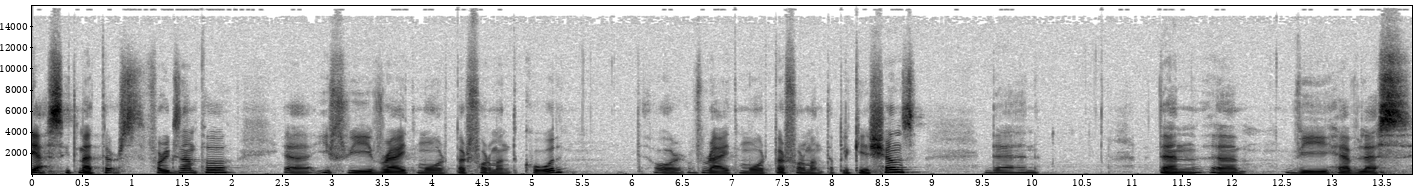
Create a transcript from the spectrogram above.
yes, it matters. For example, uh, if we write more performant code or write more performant applications, then then uh, we have less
